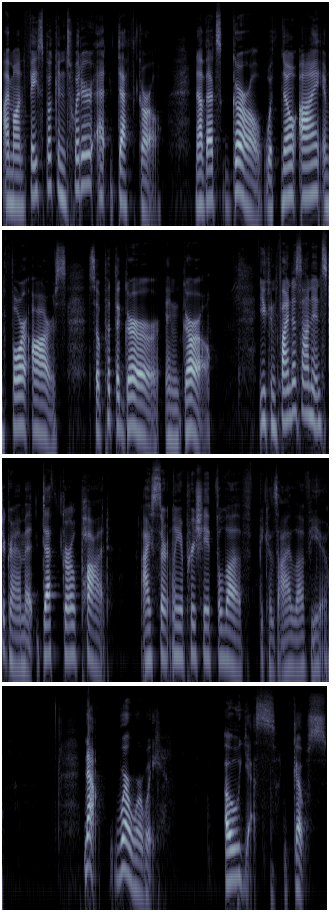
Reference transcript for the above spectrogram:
I'm on Facebook and Twitter at Death Girl. Now that's girl with no I and four R's. So put the gur in girl. You can find us on Instagram at Death Girl Pod. I certainly appreciate the love because I love you. Now, where were we? Oh, yes, ghosts.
